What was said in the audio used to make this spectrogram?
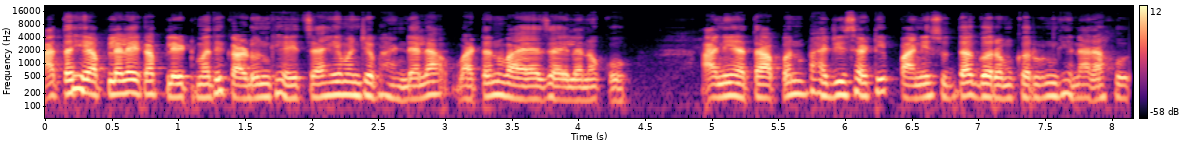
आता हे आपल्याला एका प्लेटमध्ये काढून घ्यायचं आहे. म्हणजे भांड्याला वाटण वाया जायला नको. आणि आता आपण भाजीसाठी पाणीसुद्धा गरम करून घेणार आहोत.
